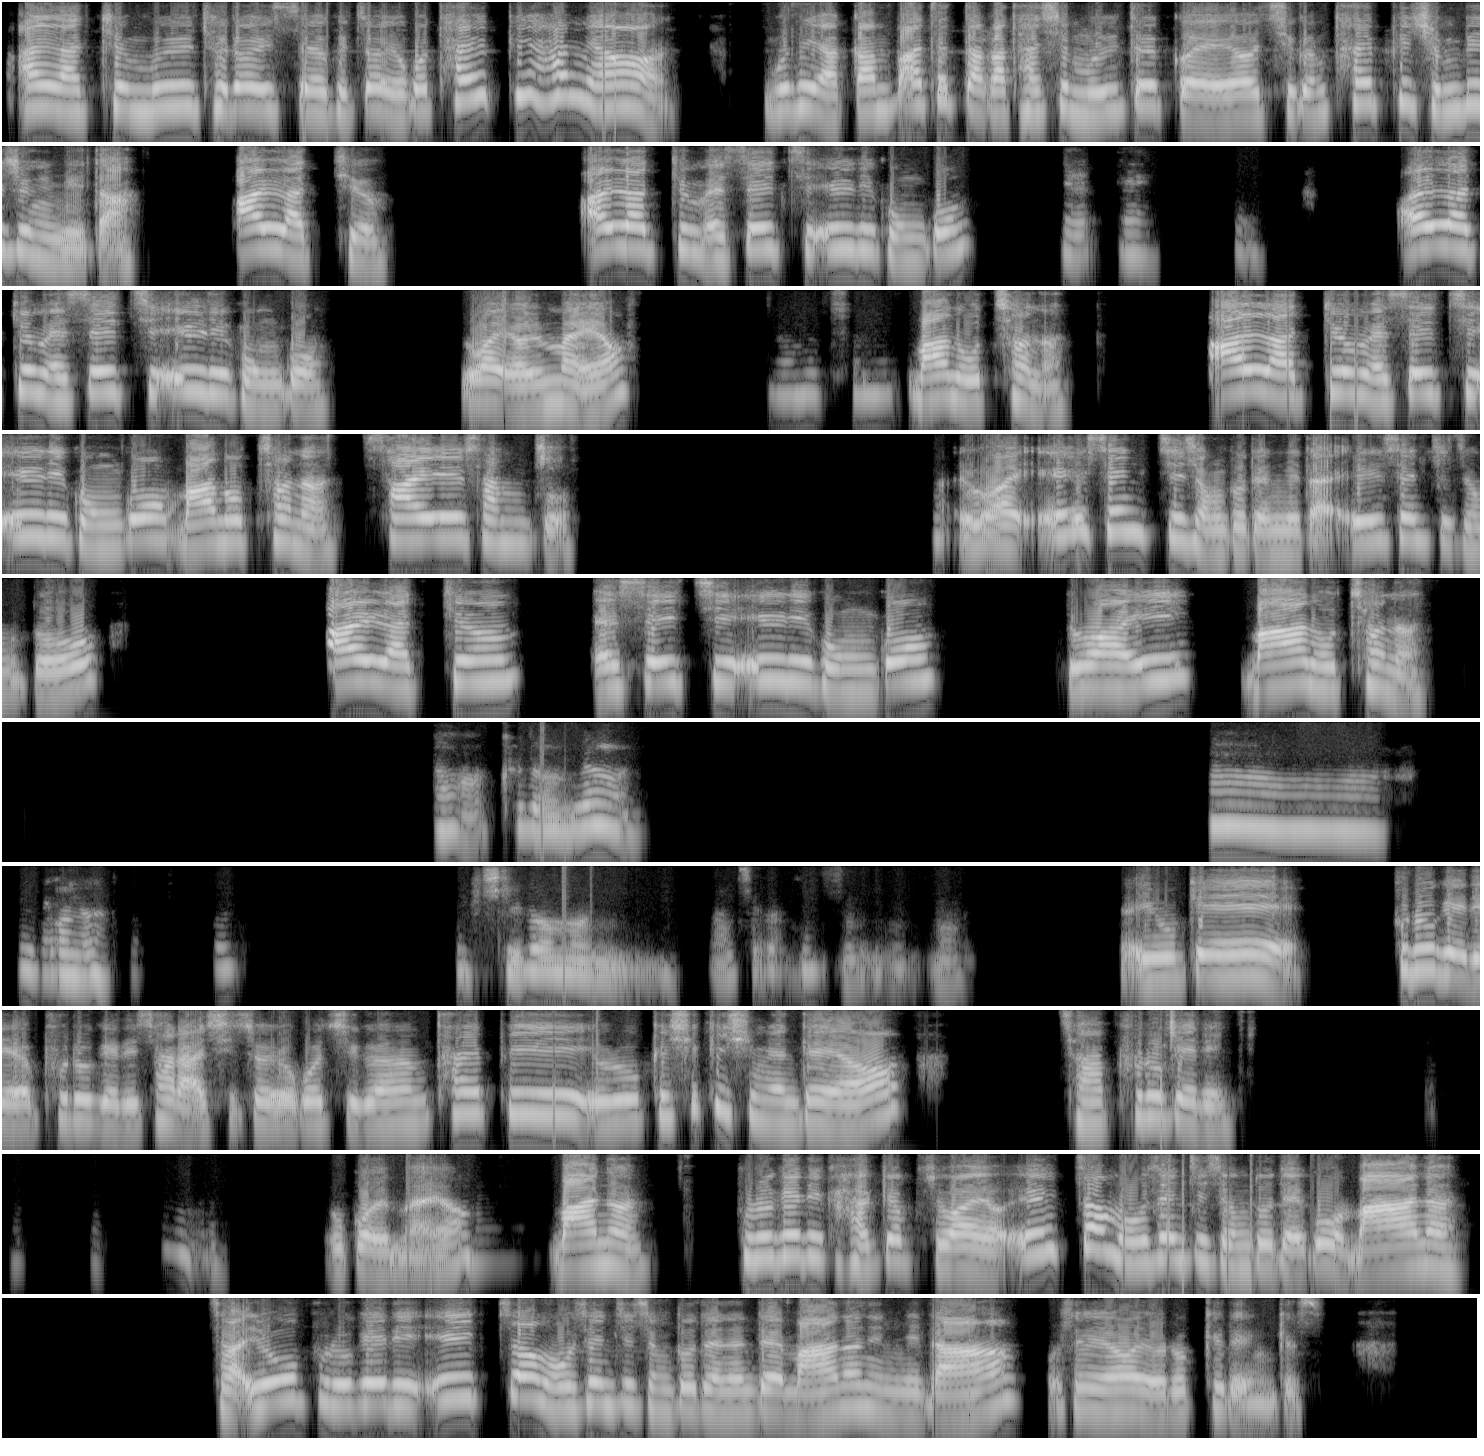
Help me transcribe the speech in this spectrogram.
알라튬 물 들어있어요. 그죠? 요거 탈피하면 물이 약간 빠졌다가 다시 물들 거예요. 지금 탈피 준비 중입니다. 알라튬. 알라튬 SH1200. 네, 네. 알라튬 SH1200. 요 아이 얼마예요? 너무 참 15,000원. 알라튬 SH1200 15,000원. 4139. 요 아이 1cm 정도 됩니다. 1cm 정도. 알라튬 SH1200 요 아이 15,000원. 아, 그러면, 음, 이거는, 지금은, 아직 안 됐어요. 뭐. 네, 요게, 브루겔이에요, 브루겔이. 잘 아시죠? 요거 지금 타이피 요렇게 시키시면 돼요. 자, 브루겔이. 음, 요거 얼마요? 만 원. 브루겔이 가격 좋아요. 1.5cm 정도 되고, 만 원. 자, 요 브루겔이 1.5cm 정도 되는데 만 원입니다. 보세요. 요렇게 된 게.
